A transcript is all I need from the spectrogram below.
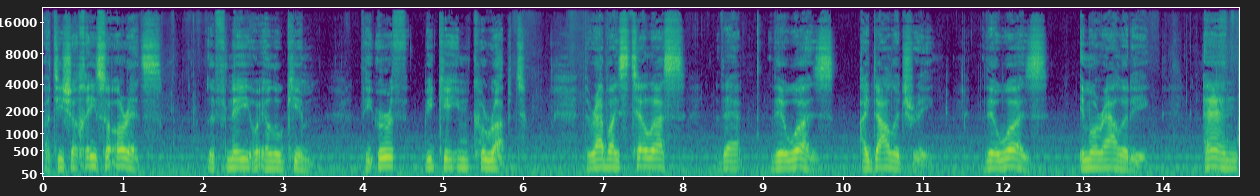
oretz lifnei Elokim, the earth became corrupt. The rabbis tell us that there was idolatry, there was immorality, and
